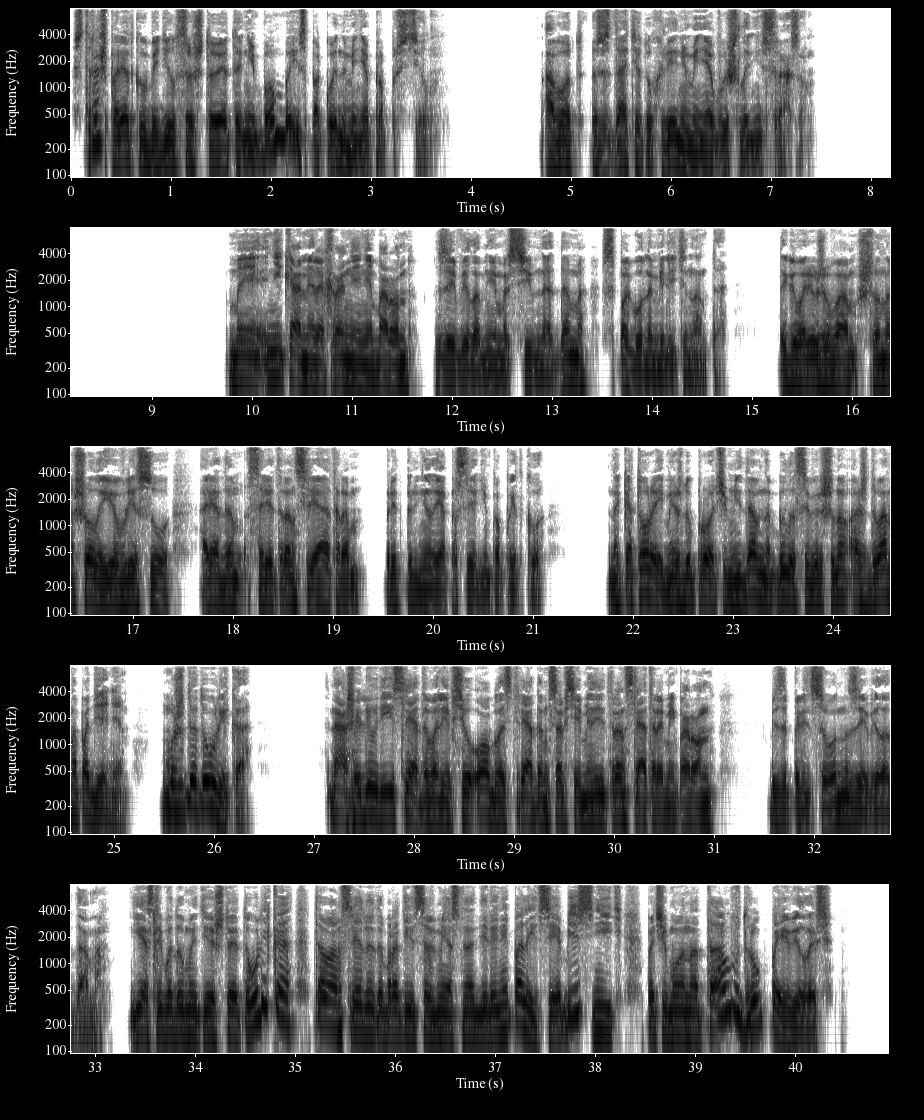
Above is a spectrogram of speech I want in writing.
Страж порядка убедился, что это не бомба, и спокойно меня пропустил. А вот сдать эту хрень у меня вышло не сразу. «Мы не камера хранения, барон», — заявила мне массивная дама с погонами лейтенанта. «Да говорю же вам, что нашел ее в лесу, а рядом с ретранслятором», — предпринял я последнюю попытку, на которой, между прочим, недавно было совершено аж два нападения. Может, это улика?» «Наши люди исследовали всю область рядом со всеми ретрансляторами, барон», — безапелляционно заявила дама. Если вы думаете, что это улика, то вам следует обратиться в местное отделение полиции и объяснить, почему она там вдруг появилась.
